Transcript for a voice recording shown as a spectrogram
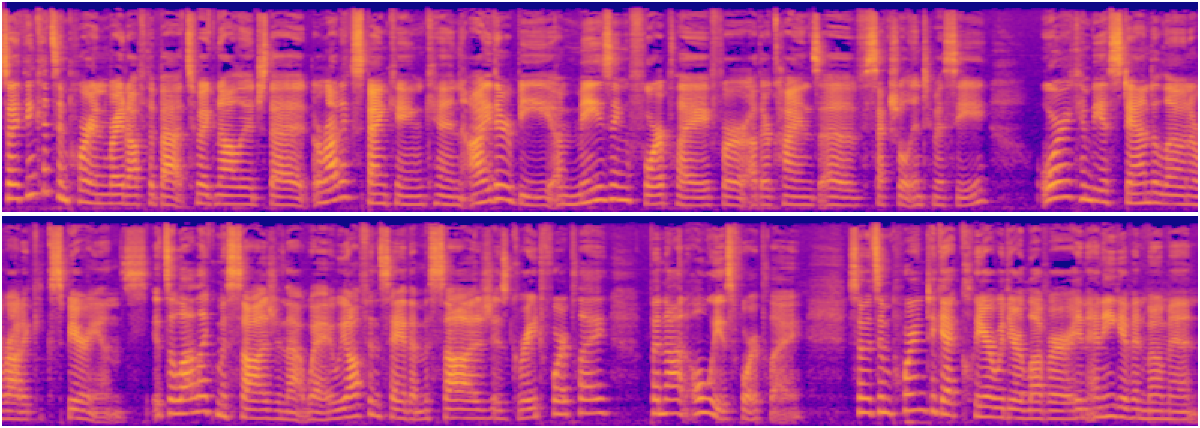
So, I think it's important right off the bat to acknowledge that erotic spanking can either be amazing foreplay for other kinds of sexual intimacy, or it can be a standalone erotic experience. It's a lot like massage in that way. We often say that massage is great foreplay, but not always foreplay. So it's important to get clear with your lover in any given moment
